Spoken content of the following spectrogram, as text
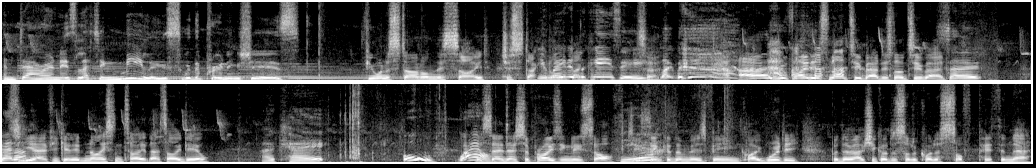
And Darren is letting me loose with the pruning shears. If you want to start on this side, just stack You it on made the it bank. look easy. So- Like, Uh, you'll find it's not too bad. It's not too bad. so, better? So, yeah, if you get it nice and tight, that's ideal. Okay. Oh, wow. They say they're surprisingly soft. You think of them as being quite woody, but they've actually got a sort of quite a soft pith in there.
